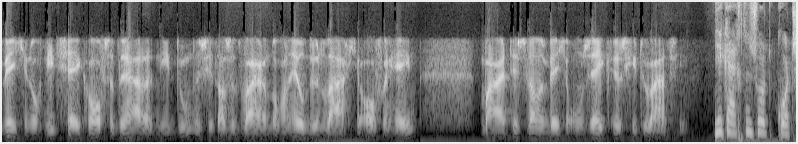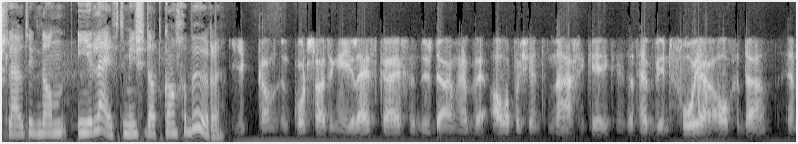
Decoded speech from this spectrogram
weet je nog niet zeker of de draden het niet doen. Er zit als het ware nog een heel dun laagje overheen. Maar het is wel een beetje een onzekere situatie. Je krijgt een soort kortsluiting dan in je lijf. Tenminste, dat kan gebeuren. Je kan een kortsluiting in je lijf krijgen. Dus daarom hebben wij alle patiënten nagekeken. Dat hebben we in het voorjaar al gedaan. En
